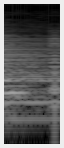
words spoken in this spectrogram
Thank you.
